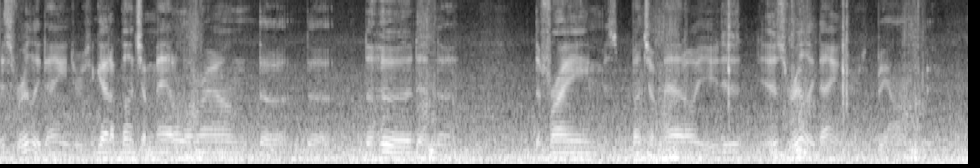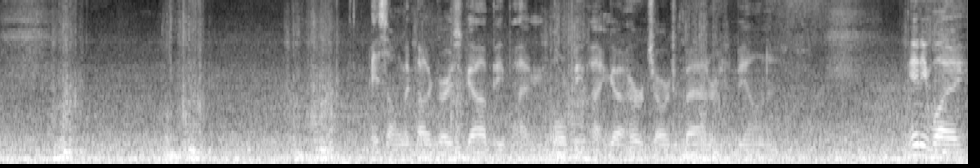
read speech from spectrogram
It's really dangerous. You got a bunch of metal around the the, the hood and the the frame. is a bunch of metal. You just it's really dangerous, to be honest with you. It's only by the grace of God people hadn't more people haven't got hurt charging batteries, to be honest. Anyway,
